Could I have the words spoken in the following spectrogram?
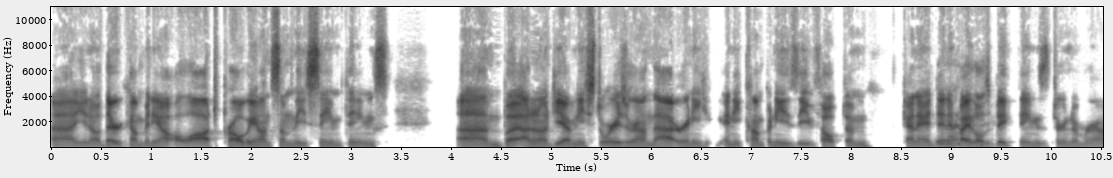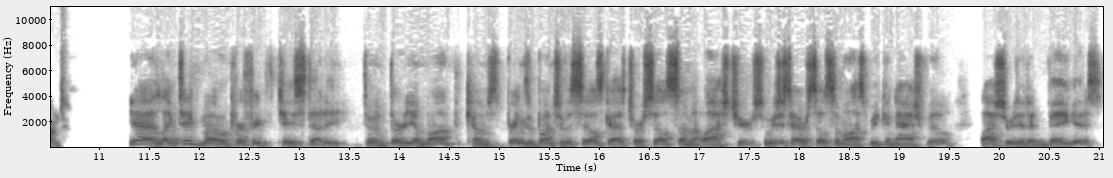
uh, you know, their company out a lot, probably on some of these same things. Um, but I don't know. Do you have any stories around that, or any any companies that you've helped them kind of identify yeah. those big things, turn them around? Yeah, like take Mo, perfect case study. Doing 30 a month comes brings a bunch of his sales guys to our sales summit last year. So we just had our sales summit last week in Nashville. Last year we did it in Vegas.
